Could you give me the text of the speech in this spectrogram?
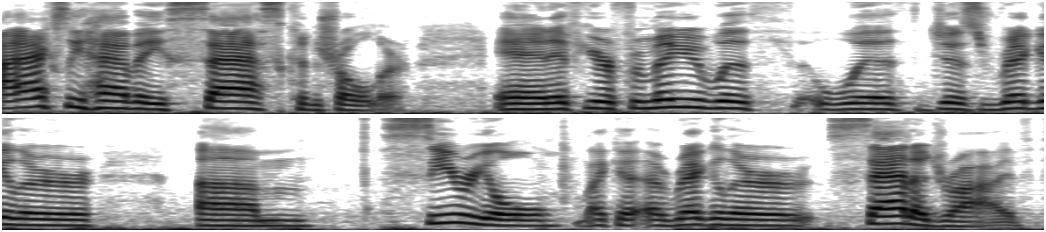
I actually have a SAS controller. And if you're familiar with with just regular um, serial, like a, a regular SATA drive,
